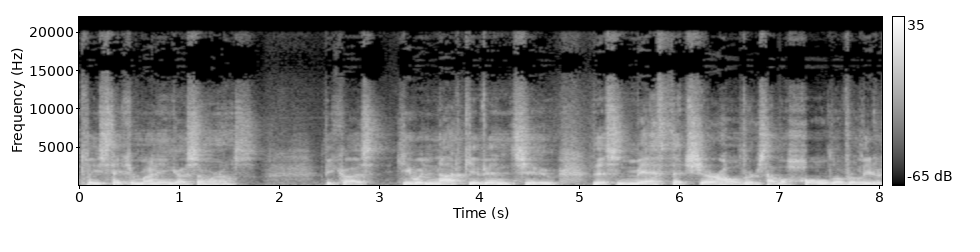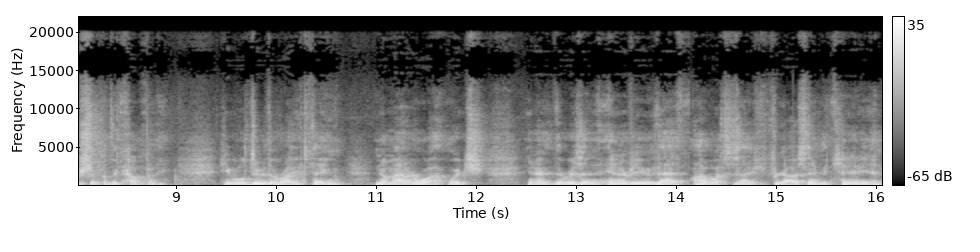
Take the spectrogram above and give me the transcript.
please take your money and go somewhere else. Because he would not give in to this myth that shareholders have a hold over leadership of the company. He will do the right thing no matter what, which, you know, there was an interview that, uh, what's his? I forgot his name, the Canadian,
